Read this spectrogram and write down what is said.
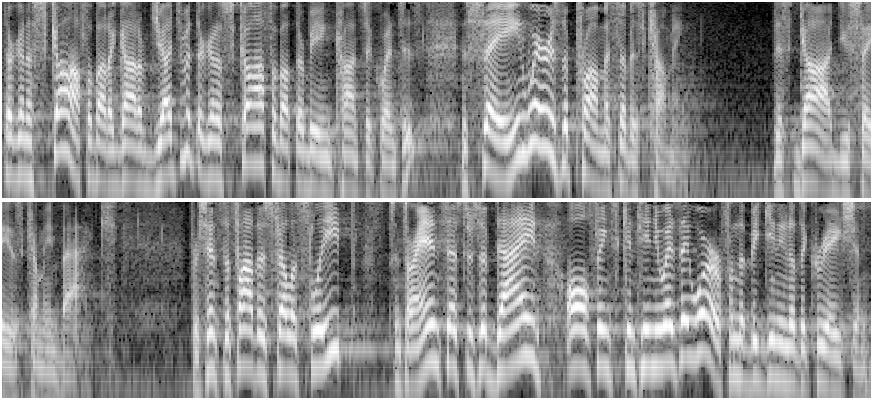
they're going to scoff about a God of judgment. They're going to scoff about there being consequences, saying, Where is the promise of his coming? This God you say is coming back. For since the fathers fell asleep, since our ancestors have died, all things continue as they were from the beginning of the creation.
